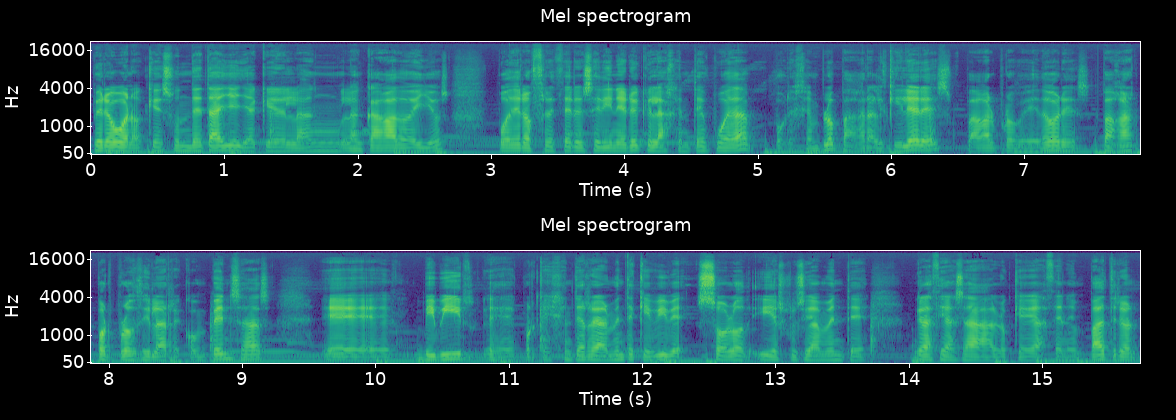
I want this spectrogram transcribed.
pero bueno, que es un detalle ya que le han, han cagado a ellos, poder ofrecer ese dinero y que la gente pueda, por ejemplo, pagar alquileres, pagar proveedores, pagar por producir las recompensas, eh, vivir, eh, porque hay gente realmente que vive solo y exclusivamente gracias a lo que hacen en Patreon,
